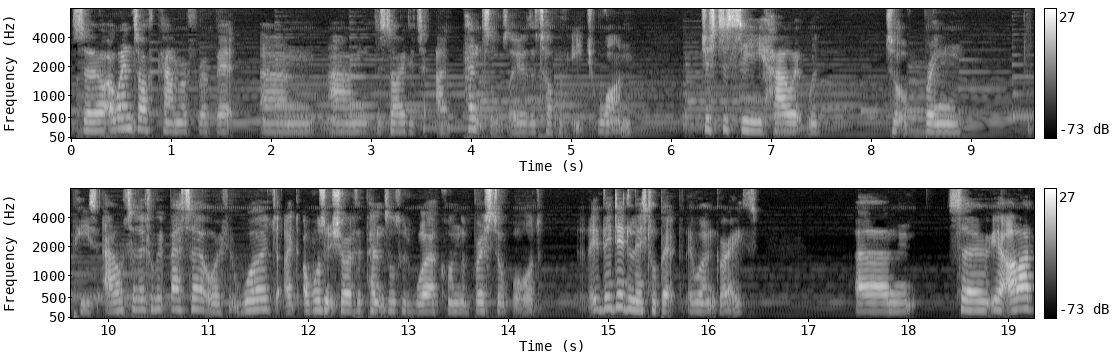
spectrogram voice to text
So I went off camera for a bit um, and decided to add pencils over the top of each one just to see how it would sort of bring the piece out a little bit better or if it would. I, I wasn't sure if the pencils would work on the Bristol board. They, they did a little bit, but they weren't great. Um, so yeah, I'll add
